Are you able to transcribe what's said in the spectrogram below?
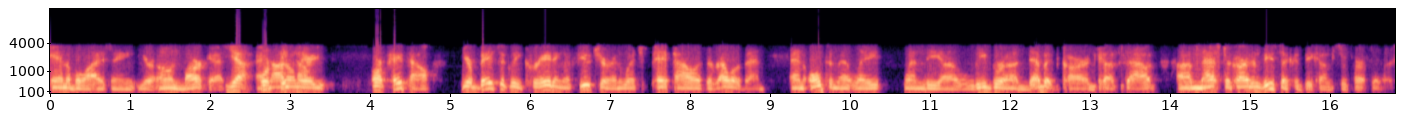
cannibalizing your own market. Yeah, and or not PayPal. only are you, or PayPal, you're basically creating a future in which PayPal is irrelevant, and ultimately, when the uh, Libra debit card comes out, uh, Mastercard and Visa could become superfluous.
